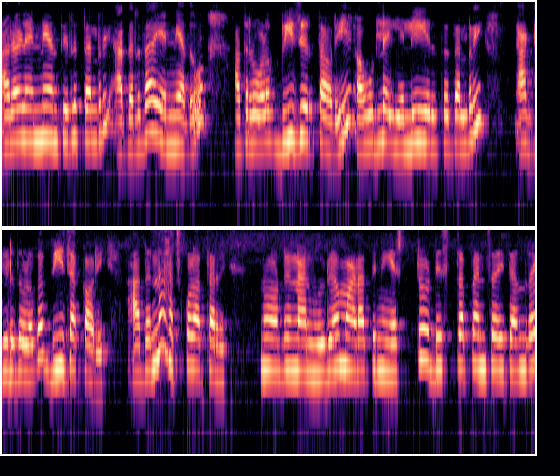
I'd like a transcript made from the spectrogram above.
ಹರಳೆಣ್ಣೆ ಅಂತ ಇರುತ್ತಲ್ರಿ ಅದರದ ಎಣ್ಣೆ ಅದು. ಅದ್ರೊಳಗೆ ಬೀಜ ಇರ್ತಾವ್ರಿ ಔಡ್ಲೆ ಎಲೆ ಇರ್ತದಲ್ರಿ, ಆ ಗಿಡದೊಳಗೆ ಬೀಜ ಹಾಕಾವ್ರಿ ಅದನ್ನು ಹಚ್ಕೊಳತ್ತಾರ ನೋಡ್ರಿ, ನಾನು ವಿಡಿಯೋ ಮಾಡತ್ತೀನಿ. ಎಷ್ಟು ಡಿಸ್ಟರ್ಬೆನ್ಸ್ ಐತಂದ್ರೆ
